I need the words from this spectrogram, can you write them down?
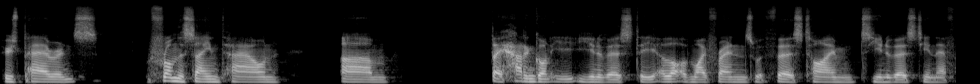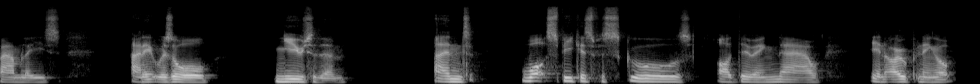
whose parents were from the same town. Um, they hadn't gone to university. A lot of my friends were first time to university in their families, and it was all new to them. And what speakers for schools are doing now in opening up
